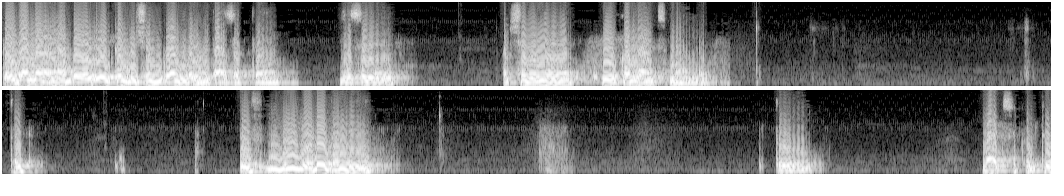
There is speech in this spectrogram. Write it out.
कई बार ना यहाँ पे एक कंडीशन को हम लोग हटा सकते हैं। जैसे अक्षरी में ए को मैक्स मान लो ठीक if b greater than a तो मैक्स इक्वल टू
